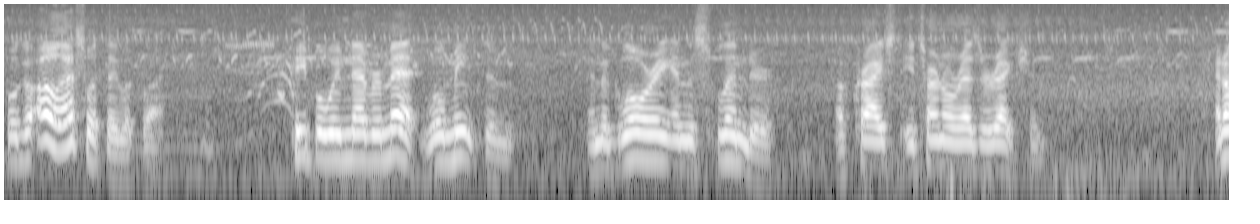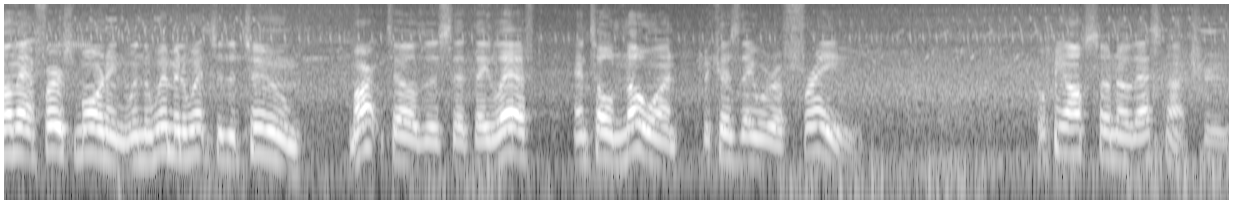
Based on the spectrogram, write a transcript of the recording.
We'll go, oh, that's what they look like. People we've never met, we'll meet them in the glory and the splendor of Christ's eternal resurrection. And on that first morning, when the women went to the tomb, Mark tells us that they left and told no one because they were afraid. But we also know that's not true.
